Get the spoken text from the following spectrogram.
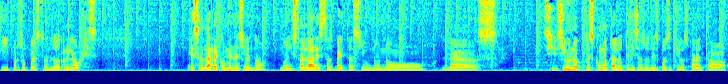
y por supuesto en los relojes. Esa es la recomendación, ¿no? No instalar estas betas si uno no las... Si, si uno pues como tal utiliza sus dispositivos para el trabajo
